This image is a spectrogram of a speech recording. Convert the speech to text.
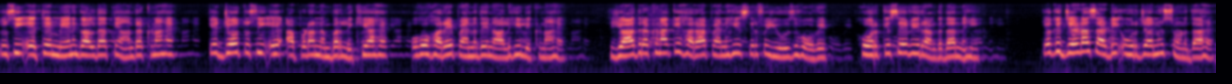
ਤੁਸੀਂ ਇੱਥੇ ਮੇਨ ਗੱਲ ਦਾ ਧਿਆਨ ਰੱਖਣਾ ਹੈ ਕਿ ਜੋ ਤੁਸੀਂ ਇਹ ਆਪਣਾ ਨੰਬਰ ਲਿਖਿਆ ਹੈ, ਉਹ ਹਰੇ ਪੈਨ ਦੇ ਨਾਲ ਹੀ ਲਿਖਣਾ ਹੈ। ਯਾਦ ਰੱਖਣਾ ਕਿ ਹਰਾ ਪੈਨ ਹੀ ਸਿਰਫ ਯੂਜ਼ ਹੋਵੇ, ਹੋਰ ਕਿਸੇ ਵੀ ਰੰਗ ਦਾ ਨਹੀਂ। ਕਿਉਂਕਿ ਜਿਹੜਾ ਸਾਡੀ ਊਰਜਾ ਨੂੰ ਸੁਣਦਾ ਹੈ,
